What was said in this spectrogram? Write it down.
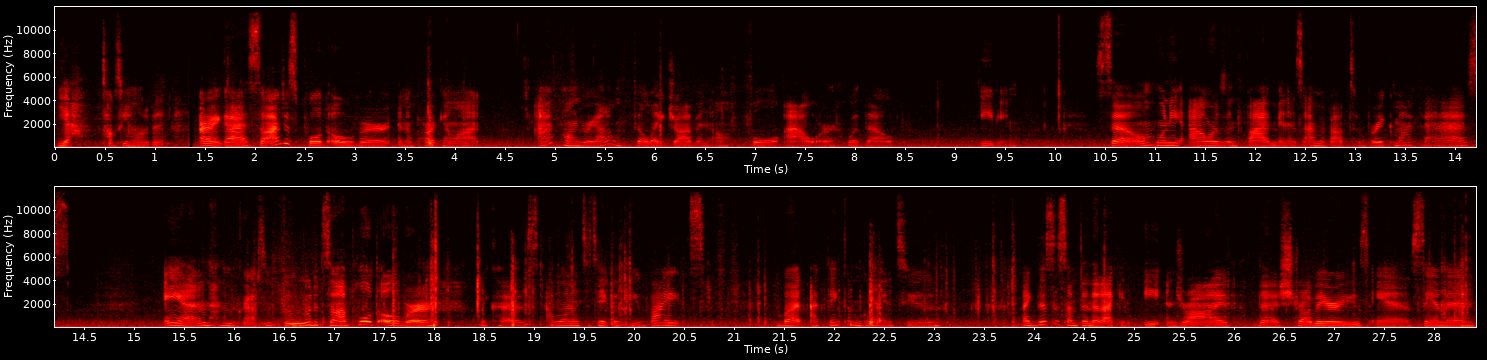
Yeah talk to you in a little bit. All right guys so i just pulled over in a parking lot. I'm hungry. I don't feel like driving a full hour without eating. So 20 hours and five minutes. I'm about to break my fast and let me grab some food. So i pulled over because i wanted to take a few bites but i think i'm going to like this is something that i can eat and drive the strawberries and salmon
